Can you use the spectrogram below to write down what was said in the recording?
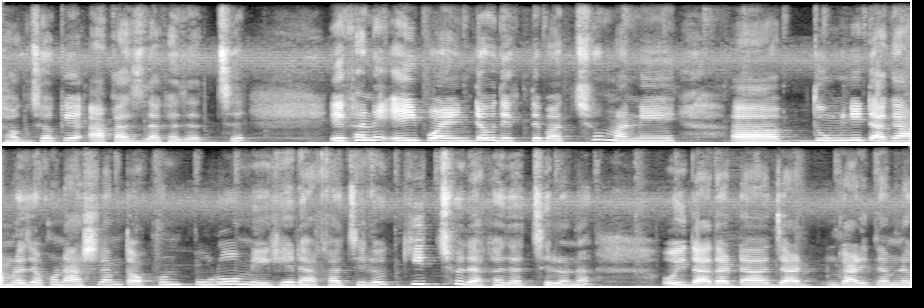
ঝকঝকে আকাশ দেখা যাচ্ছে। এখানে এই পয়েন্টটাও দেখতে পাচ্ছ। মানে দু মিনিট আগে আমরা যখন আসলাম, তখন পুরো মেঘে ঢাকা ছিল, কিচ্ছু দেখা যাচ্ছিল না। ওই দাদাটা যার গাড়িতে আমরা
